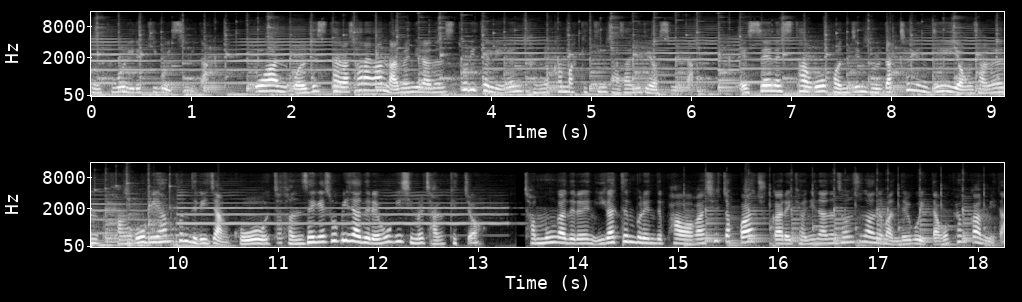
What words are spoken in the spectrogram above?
돌풍을 일으키고 있습니다. 또한 월드스타가 사랑한 라면이라는 스토리텔링은 강력한 마케팅 자산이 되었습니다. SNS 타고 번진 불닭 챌린지 영상은 광고비 한 푼 들이지 않고 전 세계 소비자들의 호기심을 자극했죠. 전문가들은 이 같은 브랜드 파워가 실적과 주가를 견인하는 선순환을 만들고 있다고 평가합니다.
